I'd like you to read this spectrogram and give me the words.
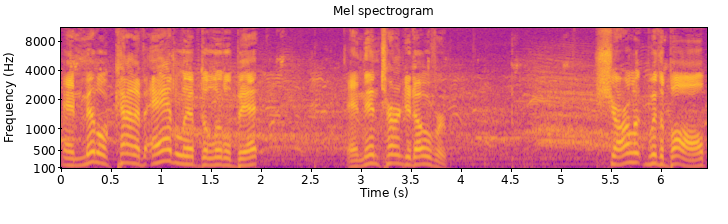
And Middle kind of ad libbed a little bit and then turned it over. Charlotte with the ball.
